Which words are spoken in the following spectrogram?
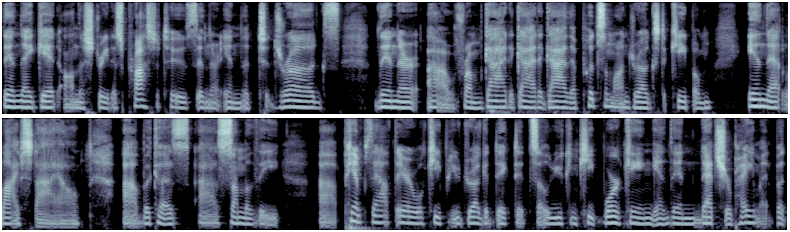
then they get on the street as prostitutes, then they're in the to drugs, then they're uh, from guy to guy to guy that puts them on drugs to keep them in that lifestyle uh, because uh, some of the uh, pimps out there will keep you drug addicted so you can keep working and then that's your payment. But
